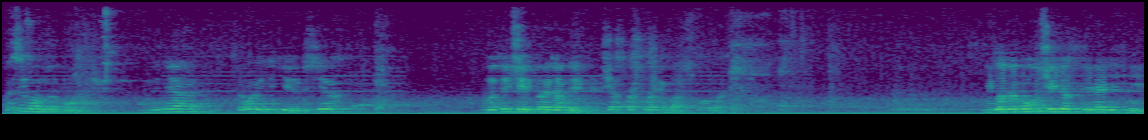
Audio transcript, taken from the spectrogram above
Спасибо вам за помощь. У меня трое детей, у всех внутричерепное давление. Сейчас посмотрим вас, что у вас неблагополучие идет тремя людьми.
